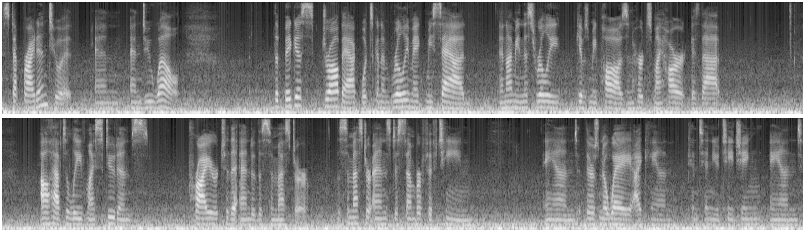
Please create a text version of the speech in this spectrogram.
step right into it and and do well. The biggest drawback, what's going to really make me sad, and I mean this really gives me pause and hurts my heart, is that I'll have to leave my students prior to the end of the semester. The semester ends December 15, and there's no way I can continue teaching and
